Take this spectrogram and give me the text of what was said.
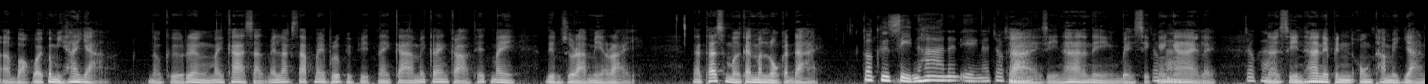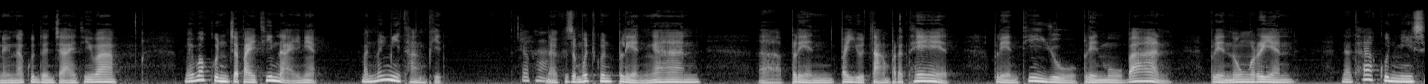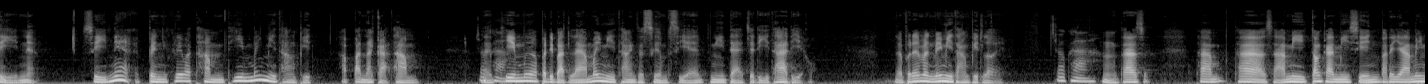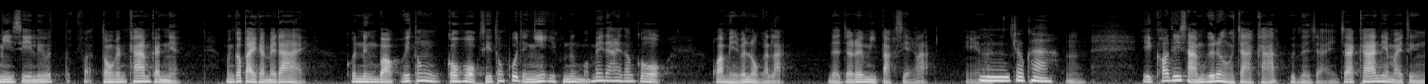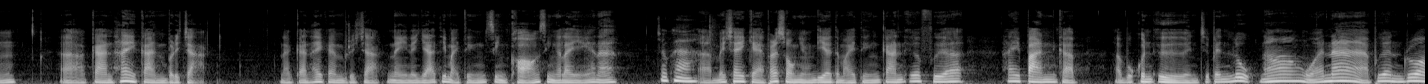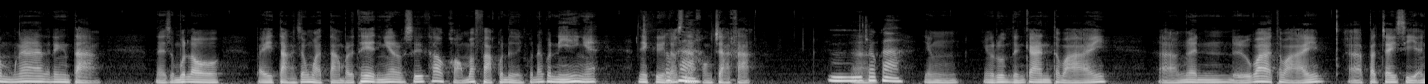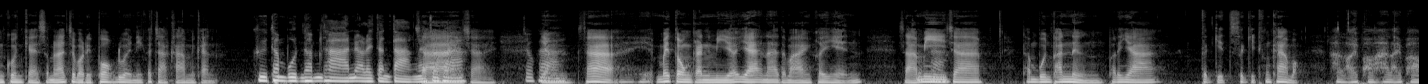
อ่าบอกไว้ก็มี 5 อย่าง นะคือเรื่องไม่ฆ่าสัตว์ไม่ลักทรัพย์ไม่ประพฤติผิดในการไม่แกล้งกล่าวเท็จไม่ดื่มสุราเมรัยนะถ้าเสมอกันมันลงกันได้ ก็คือศีลห้านั่นเองนะเจ้าค่ะใช่ศีลห้านั่นเองเบสิกเจ้าค่ะง่าย ๆ เลยเจ้าค่ะนะศีลห้าเนี่ยเป็นองค์ธรรมอีกอย่างหนึ่งนะคุณเตือนใจที่ว่า ไม่ว่าคุณจะไปที่ไหนเนี่ย มันไม่มีทางผิดเจ้าค่ะนะคือสมมติคุณเปลี่ยนงานอ่าเปลี่ยนไปอยู่ต่างประเทศ เปลี่ยนที่อยู่เปลี่ยนหมู่บ้าน เปลี่ยนโรงเรียนนะถ้าคุณมีศีลเนี่ย ศีลเนี่ยเป็นเรียกว่าธรรมที่ไม่มีทางผิดอปันนกะธรรมเจ้านะค่ะที่เมื่อปฏิบัติแล้วไม่มีทางจะเสื่อมเสียมีแต่จะดีท่าเดียวนะเพราะฉะนั้นมันไม่มีทางผิดเลย เจ้าค่ะอืมถ้าถ้าถ้าสามีต้องการมีศีลภรรยาไม่มีศีลหรือตรงกันข้ามกันเนี่ย มันก็ไปกันไม่ได้ คนหนึ่งบอกเอ้ยต้องโกหกสิต้องพูดอย่างนี้อีกคนหนึ่งบอกไม่ได้ต้องโกหก ความเห็นไม่ลงกันละเดี๋ยวจะเริ่มมีปากเสียงละอย่างเงี้ยอืนะมเจ้าค่ะอีกข้อที่3คือเรื่องของจาคะคุณเตือนใจจาคะเนี่ยหมายถึงอ่าการให้การบริจาค นะการให้การบริจาคในนัยยะที่หมายถึงสิ่งของสิ่งอะไรอย่างเงี้ยนะเจ้าค่ะอ่าไม่ใช่แก่พระสงฆ์อย่างเดียวแต่หมายถึงการเอื้อเฟื้อให้ปันกับอ่าบุคคลอื่น จะเป็นลูกน้องหัวหน้าเพื่อนร่วมงานอะไรต่างๆในสมมุติเราไปต่างจังหวัดต่างประเทศอย่างเงี้ยเราซื้อข้าวของมาฝากคนอื่นคนนั้นคนนี้อย่างเงี้ยนี่คือลักษณะเจ้าค่ะของจาคะอืมอ่าเจ้าค่ะยังยังรวมถึงการถวายอ่าเงินหรือว่าถวายอ่าปัจจัยสี่อันควรแก่สมณะจะบริโภคด้วยนี่ก็จาคะเหมือนกัน คือทำบุญทำทานอะไรต่าง ๆ นะใช่เจ้าค่ะใช่เจ้าอย่าค่ะงถ้าไม่ตรงกันมีเยอะแยะนะแต่มาเคยเห็น สามีเจ้าค่ะจะทำบุญพันหนึ่งภรรยาตะกิดสะกิดข้างๆบอกห้าร้อยพอห้าร้อยพอ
